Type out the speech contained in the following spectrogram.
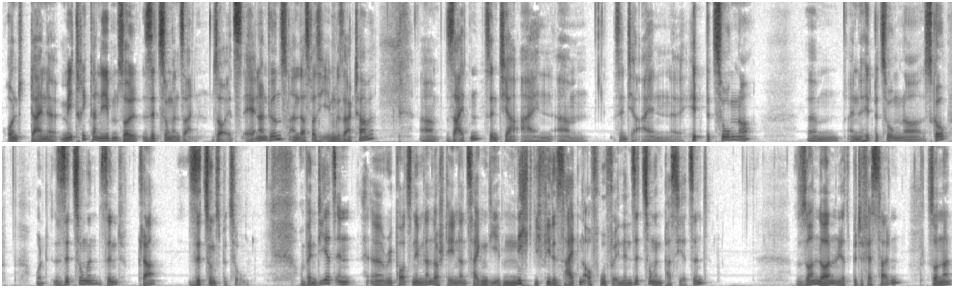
und deine Metrik daneben soll Sitzungen sein. So, jetzt erinnern wir uns an das, was ich eben gesagt habe. Ähm, Seiten sind ja ein, ähm, sind ja ein äh, hitbezogener, ähm, ein hitbezogener Scope und Sitzungen sind klar sitzungsbezogen. Und wenn die jetzt in äh, Reports nebeneinander stehen, dann zeigen die eben nicht, wie viele Seitenaufrufe in den Sitzungen passiert sind, sondern, jetzt bitte festhalten, sondern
